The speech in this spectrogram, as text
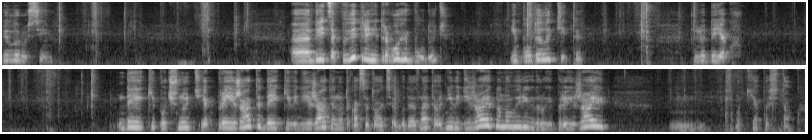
Білорусі. Е, дивіться, повітряні тривоги будуть. І буде летіти. Люди як. Деякі почнуть як приїжджати, деякі від'їжджати. Ну, така ситуація буде. Знаєте, одні від'їжджають на Новий рік, другі приїжджають. От якось так.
